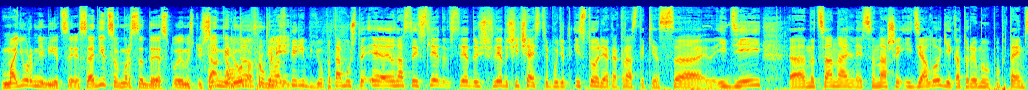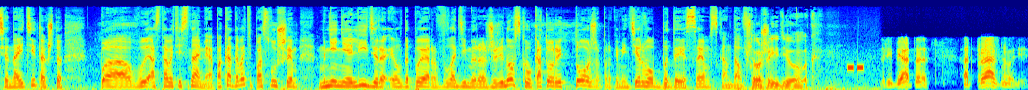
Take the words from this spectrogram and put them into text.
майор милиции садится в Мерседес стоимостью 7 так, миллионов а вот, рублей. я вас перебью, потому что э, у нас и в, след, в, следующей, в следующей части будет история как раз-таки с э, идеей э, национальной, с нашей идеологией, которую мы попытаемся найти, так что э, вы оставайтесь с нами. А пока давайте послушаем мнение лидера ЛДПР Владимира Жириновского, который тоже прокомментировал БДСМ-скандал. Тоже идеолог. Ребята отпраздновали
